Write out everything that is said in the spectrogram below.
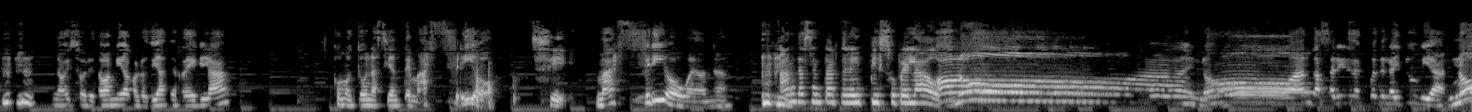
No, y sobre todo, amiga, con los días de regla, como que una siente más frío. Sí. Más frío, weona. Anda a sentarte en el piso pelado. ¡No! ¡Ay, no! Anda a salir después de la lluvia. ¡No!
